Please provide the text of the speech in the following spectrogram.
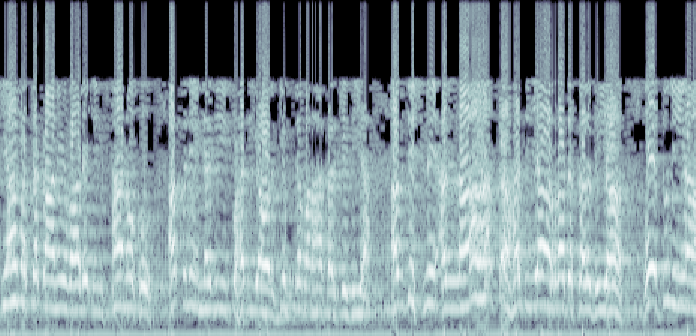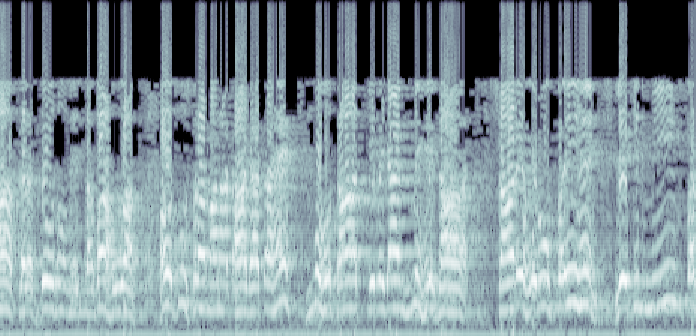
قیامت تک آنے والے انسانوں کو اپنے نبی کو ہدیہ اور گفٹ بنا کر کے دیا. اب جس نے اللہ کا ہدیہ رد کر دیا، وہ دنیا کر دونوں میں تباہ ہوا. اور دوسرا مانا کہا جاتا ہے، محتاط کے بجائے مہداد. سارے حروف وہی ہیں، لیکن میم پر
